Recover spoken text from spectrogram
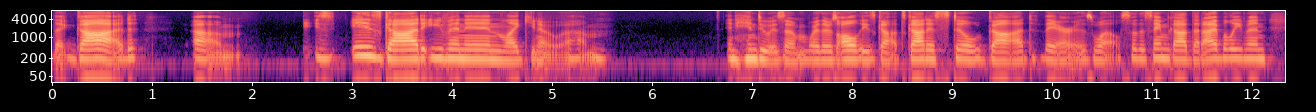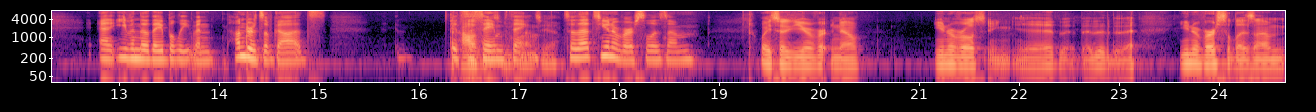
that God um, is is God even in like you know um, in Hinduism where there's all these gods. God is still God there as well. So the same God that I believe in, and even though they believe in hundreds of gods, it's the same thing. gods, yeah. So that's universalism. Wait, so univer- no, universal universalism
